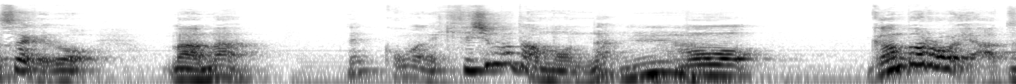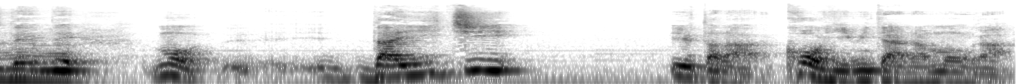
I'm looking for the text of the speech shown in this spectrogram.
そうやけどまあまあ、ね、ここまで来てしまったもんな、うん。もう頑張ろうやっつって、うん。でもう第一言ったら講義みたいなもんが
